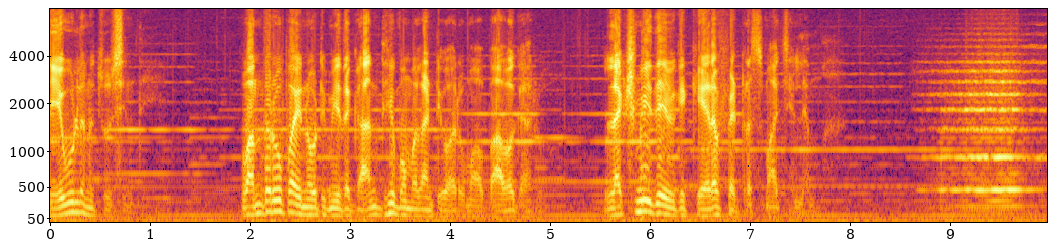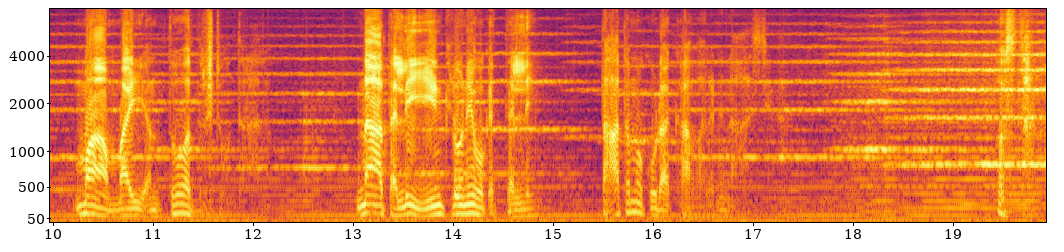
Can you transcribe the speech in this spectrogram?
దేవుళ్ళను చూసింది. వంద రూపాయి నోటి మీద గాంధీ బొమ్మ లాంటి వారు మా బావగారు. లక్ష్మీదేవికి కేరఫ్ అడ్రస్ మా చెల్లెమ్మ. మా అమ్మాయి ఎంతో అదృష్టవంతురాలు. నా తల్లి ఇంట్లోనే ఒక తల్లి. తాతమ్మ కూడా కావాలని నా ఆశ. వస్తాను.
